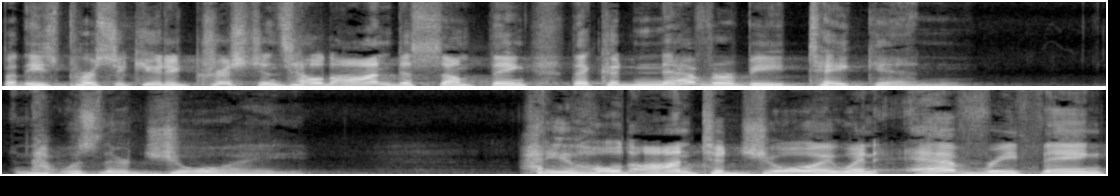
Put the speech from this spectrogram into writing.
But these persecuted Christians held on to something that could never be taken, and that was their joy. How do you hold on to joy when everything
